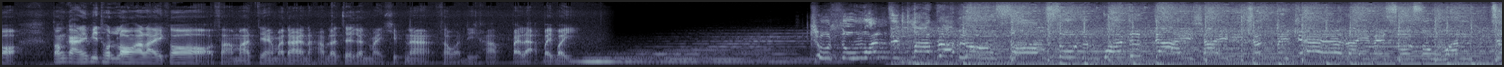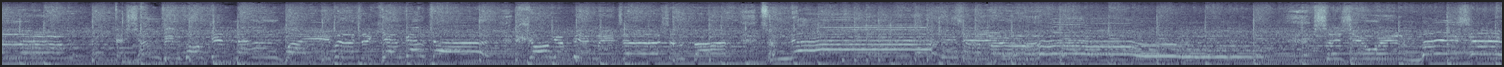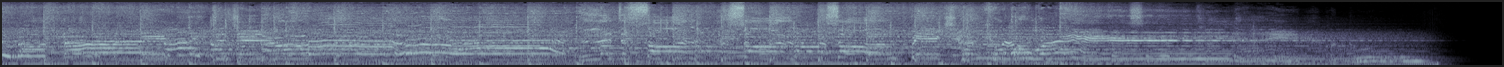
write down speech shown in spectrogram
ต้องการให้พี่ทดลองอะไรก็สามารถแจ้งมาได้นะครับ แล้วเจอกันใหม่คลิปหน้า สวัสดีครับ ไปละบ๊ายบาย ชูสวรรค์สิมารับลูกสองสู้จนกว่าจะได้ใช้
